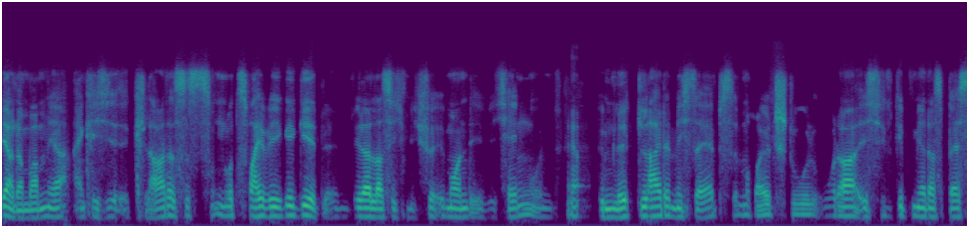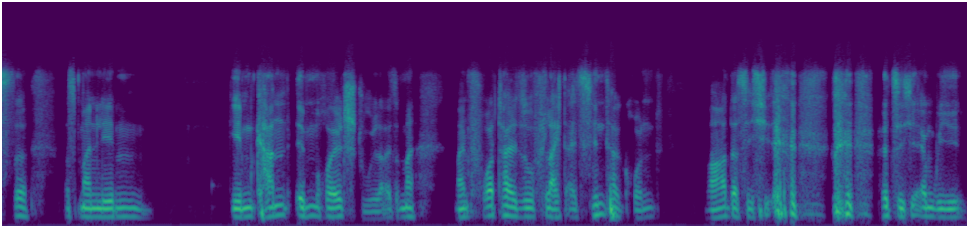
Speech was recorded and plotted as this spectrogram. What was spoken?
ja, dann war mir eigentlich klar, dass es nur zwei Wege geht. Entweder lasse ich mich für immer und ewig hängen und ja. bemitleide mich selbst im Rollstuhl oder ich gebe mir das Beste, was mein Leben geben kann im Rollstuhl. Also mein, mein Vorteil so vielleicht als Hintergrund war, dass ich, hört sich irgendwie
